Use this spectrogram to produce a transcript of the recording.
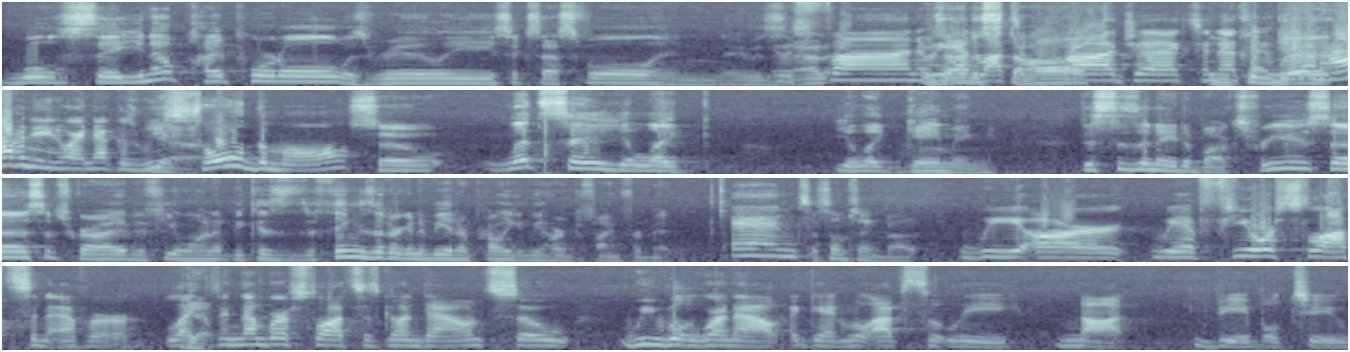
We'll say, you know, PyPortal was really successful and it was it was out- fun, it and we out had of lots stock, of projects, and, you that's we don't have any right now because we Yeah. sold them all. So let's say you like you like gaming. This is an Ada box for you, so subscribe if you want it because the things that are going to be in are probably going to be hard to find for a bit. And That's what I'm saying about it. we are we have fewer slots than ever. Like Yeah. the number of slots has gone down, so we will run out again. We'll absolutely not be able to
